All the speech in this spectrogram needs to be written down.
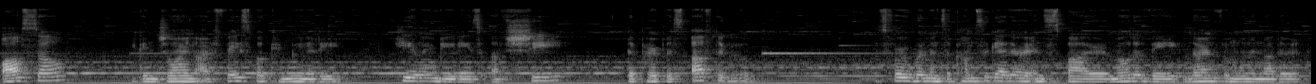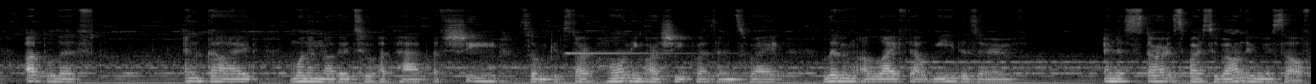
Also, you can join our Facebook community, Healing Beauties of She. The purpose of the group is for women to come together, inspire, motivate, learn from one another, uplift, and guide one another to a path of she so we could start honing our she presence, right? Living a life that we deserve. And it starts by surrounding yourself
